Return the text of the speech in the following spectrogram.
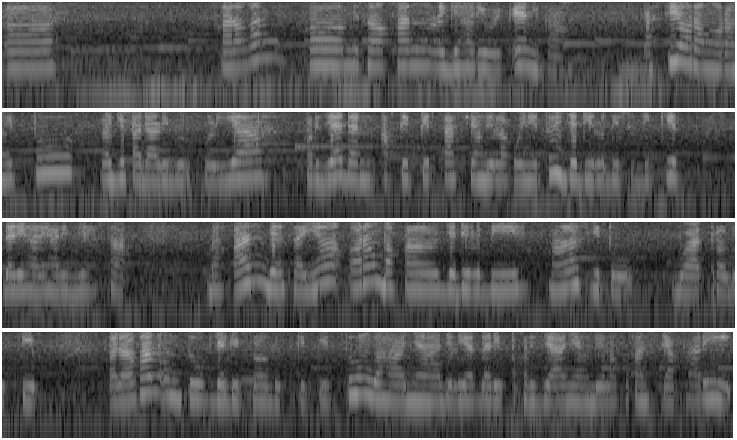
uh, eh, sekarang kan kalau misalkan lagi hari weekend nih kang pasti orang-orang itu lagi pada libur kuliah kerja dan aktivitas yang dilakuin itu jadi lebih sedikit dari hari-hari biasa. Bahkan biasanya orang bakal jadi lebih malas gitu buat produktif. Padahal kan untuk jadi produktif itu nggak hanya dilihat dari pekerjaan yang dilakukan setiap hari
